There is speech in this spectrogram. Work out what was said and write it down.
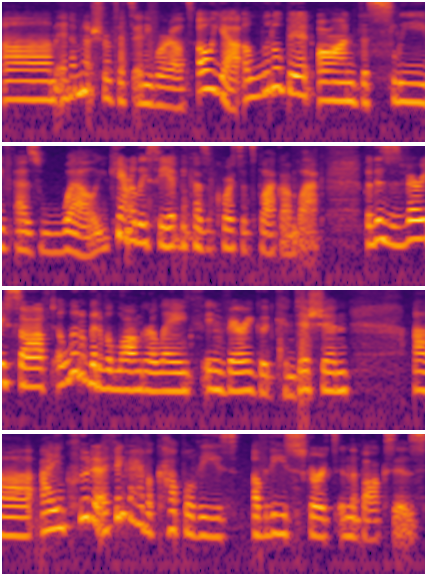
Um, and I'm not sure if it's anywhere else. Oh yeah, a little bit on the sleeve as well. You can't really see it because of course it's black on black. But this is very soft, a little bit of a longer length in very good condition. Uh, I included, I think I have a couple of these of these skirts in the boxes.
